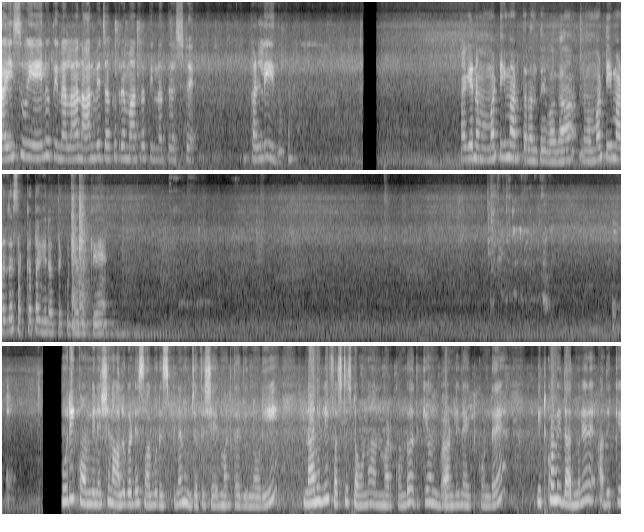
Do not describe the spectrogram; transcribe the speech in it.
ರೈಸು ಏನು ತಿನ್ನಲ್ಲ ನಾನ್ ವೆಜ್ ಹಾಕಿದ್ರೆ ಮಾತ್ರ ತಿನ್ನತ್ತೆ ಅಷ್ಟೇ. ಕಳ್ಳಿ ಇದು. ಹಾಗೆ ನಮ್ಮಮ್ಮ ಟೀ ಮಾಡ್ತಾರಂತೆ ಇವಾಗ. ನಮ್ಮಮ್ಮ ಟೀ ಮಾಡಿದ್ರೆ ಸಖತ್ತಾಗಿರುತ್ತೆ ಕುಡಿಯೋದಕ್ಕೆ. ಪೂರಿ ಕಾಂಬಿನೇಷನ್ ಆಲೂಗಡ್ಡೆ ಸಾಗು ರೆಸಿಪಿನ ನಿಮ್ಮ ಜೊತೆ ಶೇರ್ ಮಾಡ್ತಾ ಇದ್ದೀನಿ ನೋಡಿ. ನಾನಿಲ್ಲಿ ಫಸ್ಟ್ ಸ್ಟವ್ನ ಆನ್ ಮಾಡಿಕೊಂಡು ಅದಕ್ಕೆ ಒಂದು ಬಾಣಲಿನ ಇಟ್ಕೊಂಡೆ. ಇಟ್ಕೊಂಡಿದ್ದಾದಮೇಲೆ ಅದಕ್ಕೆ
